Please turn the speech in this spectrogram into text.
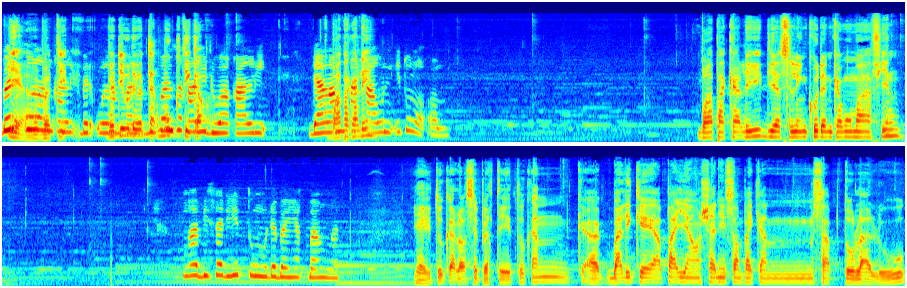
Iya, berulang berarti- kali, berulang berarti kali, udah bukan sekali Kak. dua kali. Dalam Berapa kali? tahun itu loh Om. Berapa kali dia selingkuh dan kamu maafin? Nggak bisa dihitung, udah banyak banget. Ya itu kalau seperti itu kan balik ke apa yang Shani sampaikan Sabtu lalu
